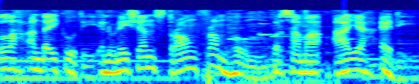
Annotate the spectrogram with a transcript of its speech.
Telah Anda ikuti Indonesian Strong from Home bersama Ayah Edi.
